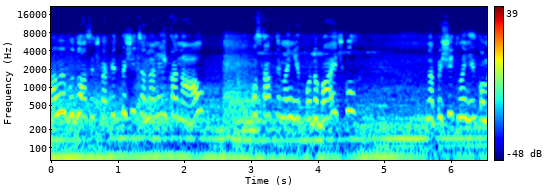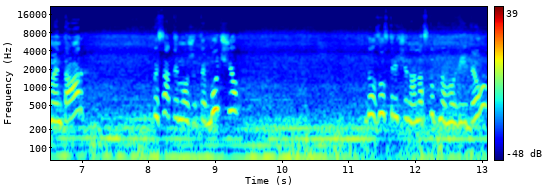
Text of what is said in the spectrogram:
А ви, будь ласка, підпишіться на мій канал, поставте мені вподобайку, напишіть мені коментар. Писати можете будь-що. До зустрічі на наступному відео.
